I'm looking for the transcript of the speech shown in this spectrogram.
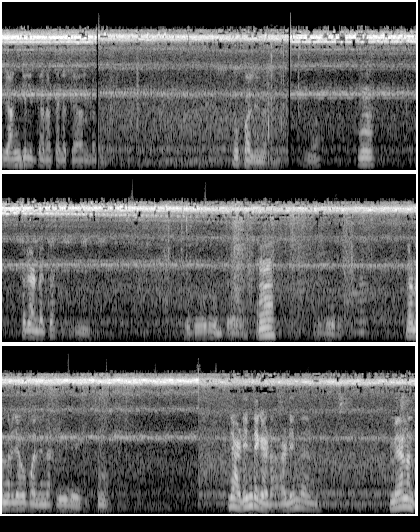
ಈ ಅಂಗಿಲಿ ತರ ತೆಗಸಿ ಯಾರು ಉಪ್ಪಲ್ಲಿ ಹ್ಞೂ ಸರಿ ಅಂಡೈತೆ ಹ್ಞೂ ನೋಡಂದ್ರೆ ಜಾ ಉಪ್ಪಲ್ಲಿಂದ. ಹ್ಞೂ ನೀ ಅಡಿಂದ ಗೇಡ ಅಡಿಂದ ಮೇಲಂತ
